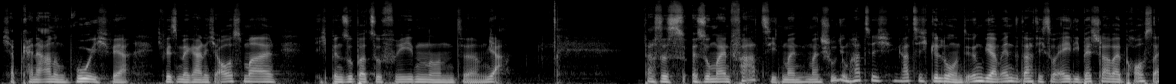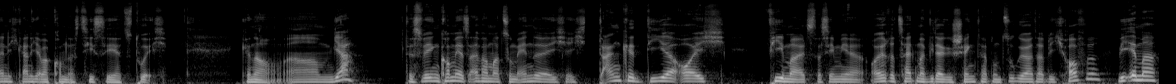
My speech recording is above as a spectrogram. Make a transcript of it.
Ich habe keine Ahnung, wo ich wäre. Ich will es mir gar nicht ausmalen. Ich bin super zufrieden und ähm, ja, das ist so mein Fazit. Mein, mein Studium hat sich, hat sich gelohnt. Irgendwie am Ende dachte ich so, ey, die Bachelorarbeit brauchst du eigentlich gar nicht, aber komm, das ziehst du jetzt durch. Genau. Ähm, ja, deswegen kommen wir jetzt einfach mal zum Ende. Ich, ich danke dir, euch vielmals, dass ihr mir eure Zeit mal wieder geschenkt habt und zugehört habt. Ich hoffe, wie immer,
